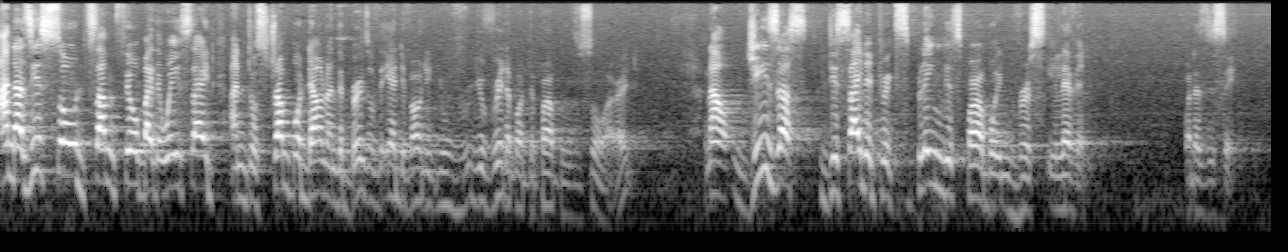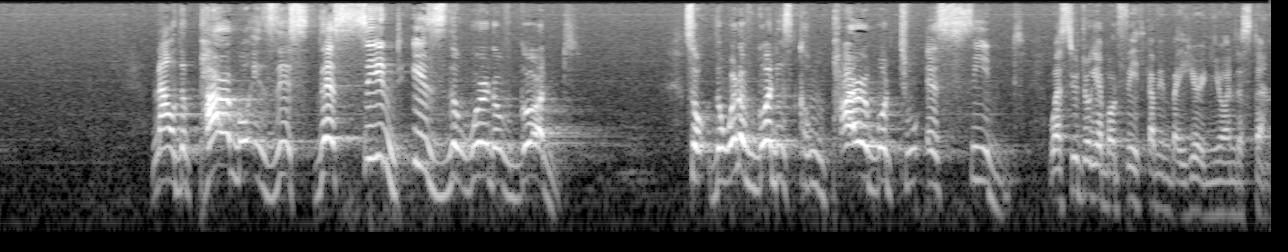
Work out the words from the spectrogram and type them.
And as he sowed, some fell by the wayside and was trampled down, and the birds of the air devoured it. You've, you've read about the parable of the sower, right? Now, Jesus decided to explain this parable in verse 11. What does it say? Now, the parable is this the seed is the word of God. So, the word of God is comparable to a seed. We're still talking about faith coming by hearing, you understand?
